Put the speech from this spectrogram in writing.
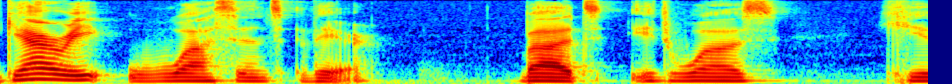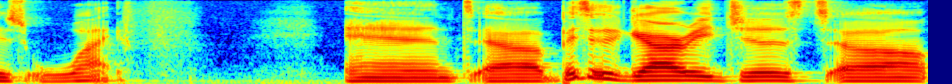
Gary wasn't there. But it was his wife. And uh, basically, Gary just, uh,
